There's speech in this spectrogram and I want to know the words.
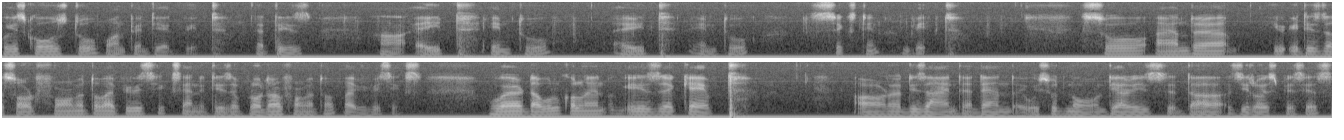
which goes to 128 bit. That is uh, 8 into 8 into 16 bit so and uh, it is the short format of IPv6 and it is a broader format of IPv6 where double colon is uh, kept or uh, designed then we should know there is the zero spaces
